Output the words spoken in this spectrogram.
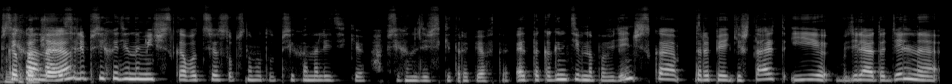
Психоанализ или психодинамическая, вот все, собственно, мы тут психоаналитики, а психоаналитические терапевты. Это когнитивно-поведенческая терапия гештальт и выделяют отдельная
